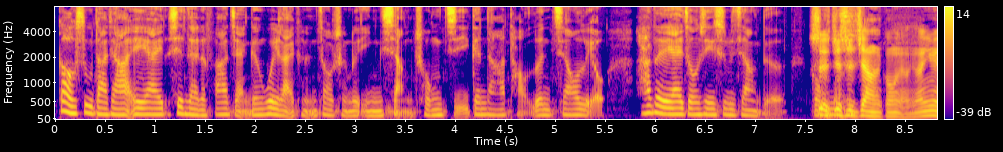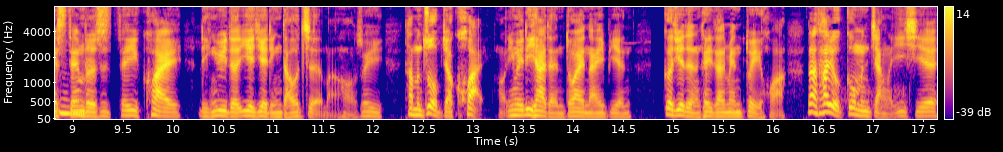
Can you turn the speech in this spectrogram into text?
告诉大家 AI 现在的发展跟未来可能造成的影响、冲击，跟大家讨论交流。它的 AI 中心是不是这样的？是，就是这样的功能。那因为是这一块领域的业界领导者嘛，哈，所以他们做比较快，因为厉害的人都在那一边，各界的人可以在那边对话。那他有跟我们讲了一些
